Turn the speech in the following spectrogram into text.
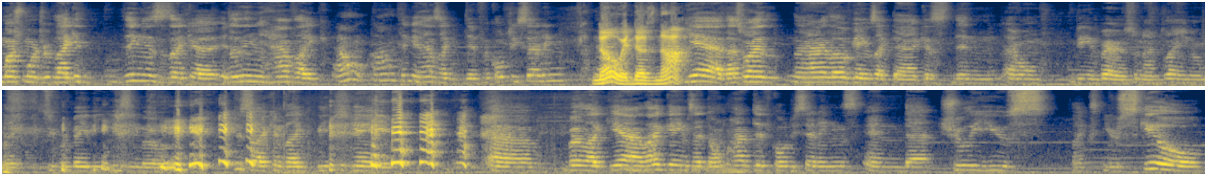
much more like it, the thing is, is like uh, it doesn't even have like I don't I don't think it has like difficulty setting. No, it does not. Yeah, that's why I, I love games like that because then I won't be embarrassed when I'm playing on like super baby easy mode, just so I can like beat the game. Um, but like yeah, I like games that don't have difficulty settings and that truly use like your skill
